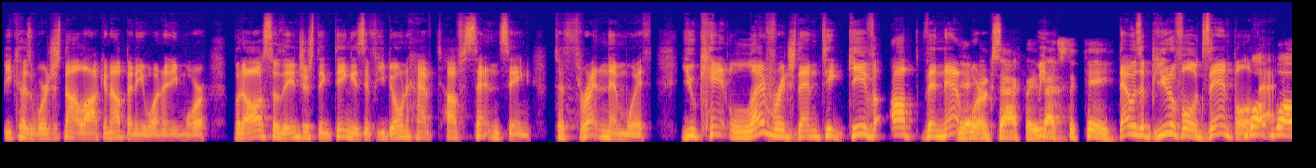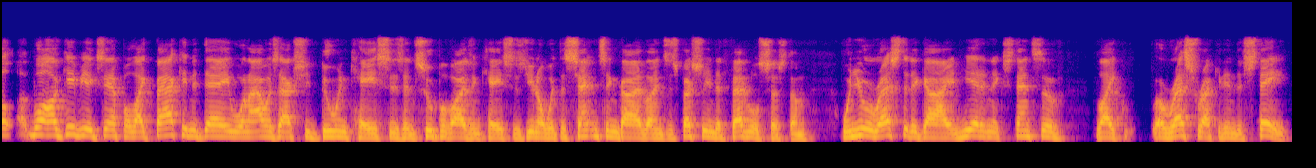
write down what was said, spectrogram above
because we're just not locking up anyone anymore. But also, the interesting thing is if you don't have tough sentencing to threaten them with, you can't leverage them to give up the network. Yeah, exactly. I mean, that's the key. That was a beautiful example. Well, well, well, I'll give you an example. Like back in the day when I was actually doing cases and supervising cases, you know, with the sentencing guidelines, especially in the federal system, when you arrested a guy and he had an extensive like arrest record in the state,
